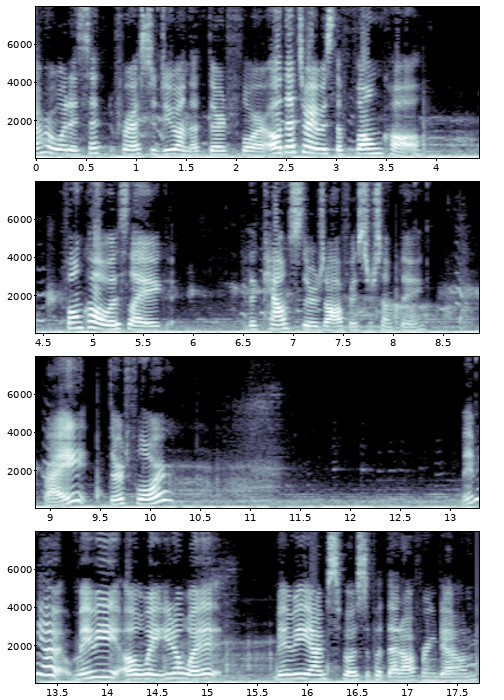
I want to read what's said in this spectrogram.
Remember what it said for us to do on the third floor. Oh, that's right, it was the phone call. Phone call was like the counselor's office or something. Right? Third floor? Maybe I- maybe- oh wait, you know what? Maybe I'm supposed to put that offering down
